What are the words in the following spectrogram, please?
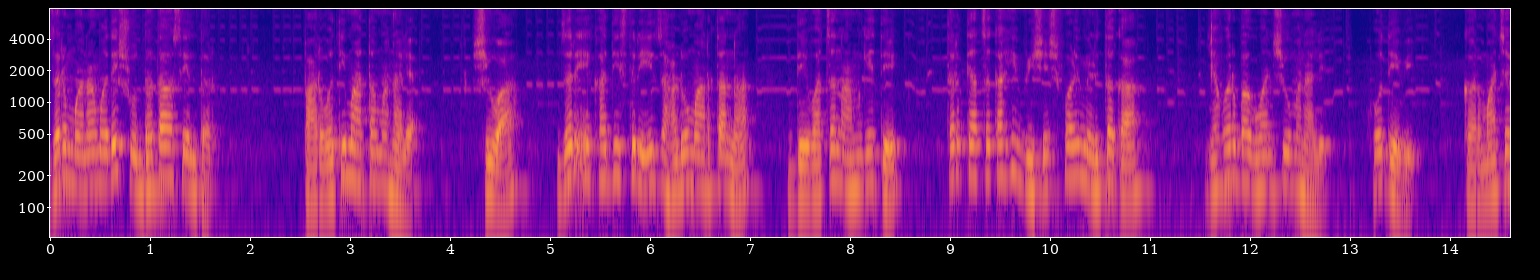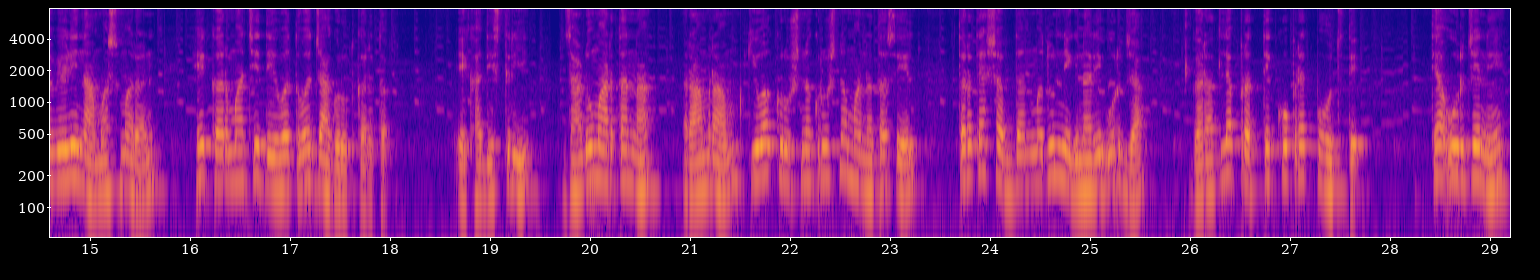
जर मनामध्ये शुद्धता असेल तर. पार्वती माता म्हणाल्या शिवा जर एखादी स्त्री झाडू मारताना देवाचं नाम घेते तर त्याचं काही विशेष फळ मिळतं का? यावर भगवान शिव म्हणाले हो देवी कर्माच्या वेळी नामस्मरण हे कर्माचे देवत्व जागृत करतं. एखादी स्त्री झाडू मारताना राम राम किंवा कृष्ण कृष्ण म्हणत असेल तर त्या शब्दांमधून निघणारी ऊर्जा घरातल्या प्रत्येक कोपऱ्यात पोहोचते. त्या ऊर्जेने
